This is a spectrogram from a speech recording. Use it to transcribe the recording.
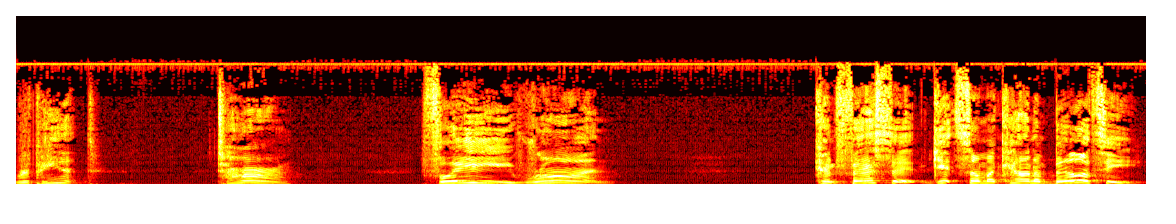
Repent, turn, flee, run, confess it, get some accountability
